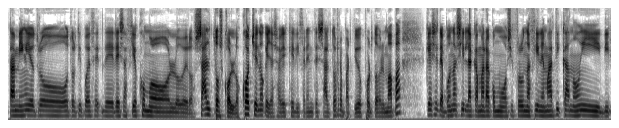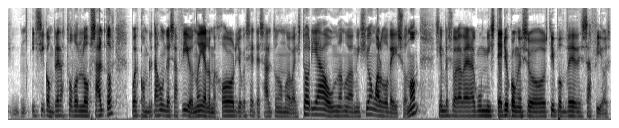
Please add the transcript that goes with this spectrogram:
También hay otro, otro tipo de, de desafíos como lo de los saltos con los coches, ¿no? Que ya sabéis que hay diferentes saltos repartidos por todo el mapa, que se te pone así la cámara como si fuera una cinemática, ¿no? Y, y si completas todos los saltos, pues completas un desafío, ¿no? Y a lo mejor, yo que sé, te salta una nueva historia o una nueva misión o algo de eso, ¿no? Siempre suele haber algún misterio con esos tipos de desafíos.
